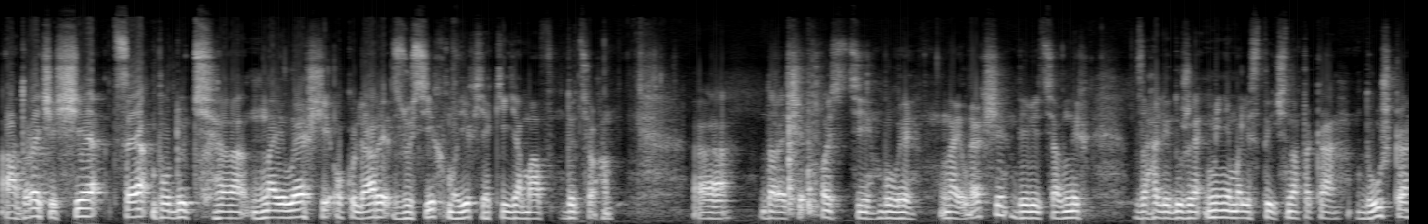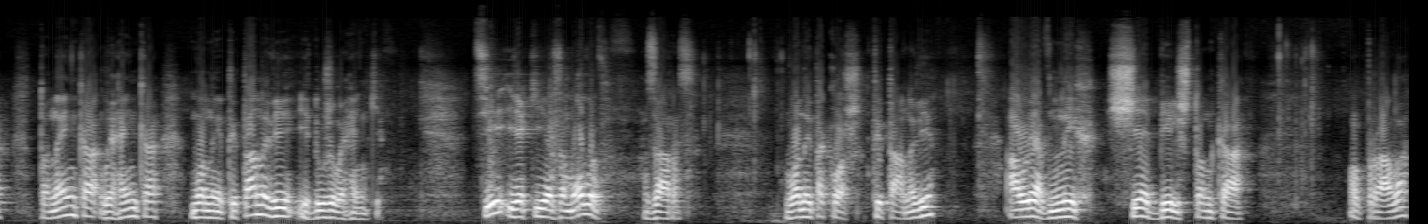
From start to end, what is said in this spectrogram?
А, до речі, ще це будуть е, найлегші окуляри з усіх моїх, які я мав до цього. Е, До речі, ось ці були найлегші. Дивіться, в них взагалі дуже мінімалістична така дужка, тоненька, легенька. Вони титанові і дуже легенькі. Ці, які я замовив зараз, вони також титанові, але в них ще більш тонка оправа.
